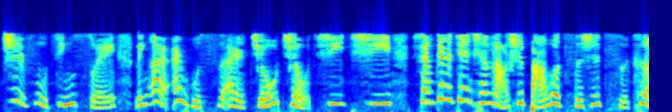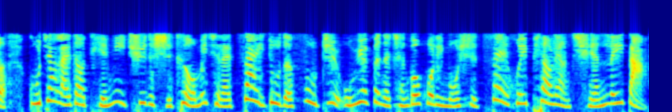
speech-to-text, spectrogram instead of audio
致富精髓。零二二五四二九九七七，想跟着建成老师把握此时此刻股价来到甜蜜区的时刻，我们一起来再度的复制五月份的成功获利模式，再挥漂亮全雷打。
